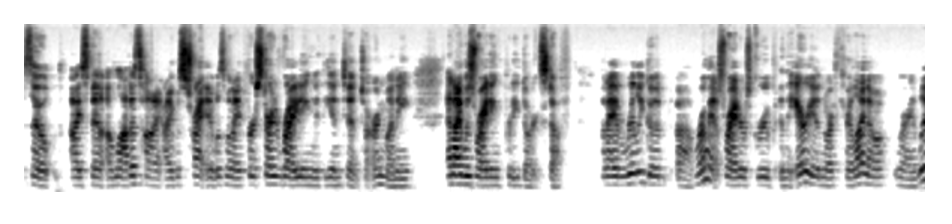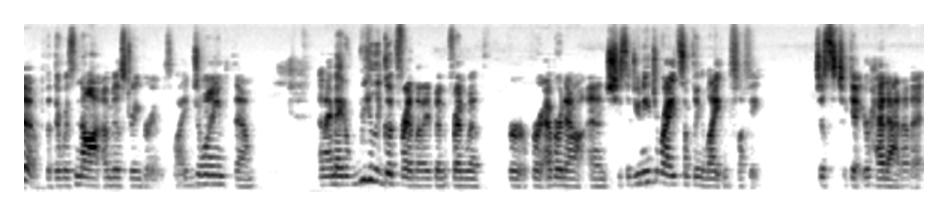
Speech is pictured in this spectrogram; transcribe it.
So I spent a lot of time. I was trying. It was when I first started writing with the intent to earn money, and I was writing pretty dark stuff. But I had a really good uh, romance writers group in the area in North Carolina where I lived, but there was not a mystery group. So I joined them and I made a really good friend that I've been a friend with for forever now. And she said, You need to write something light and fluffy just to get your head out of it.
